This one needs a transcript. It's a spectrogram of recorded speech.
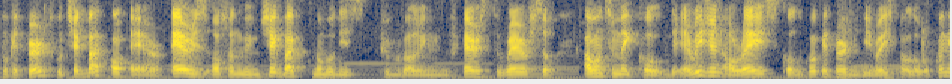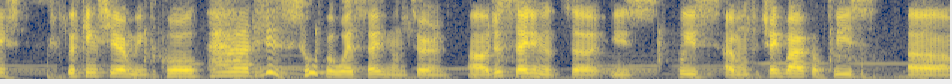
pocket bird will check back, or air. Air is often going to check back. Nobody's pre-valuing with airs to rare, so I want to make call the air region or raise, call the pocket bird and be raised by lower queen-x. With kings here, I'm going to call. Ah, this is super west siding on the turn. Uh, just siding that uh, is please, I want to check back, or please uh,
